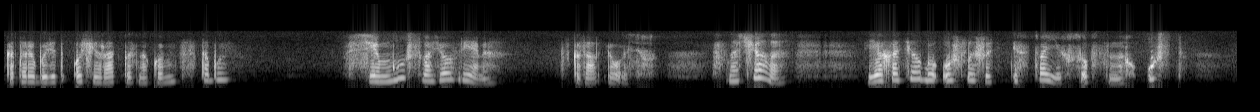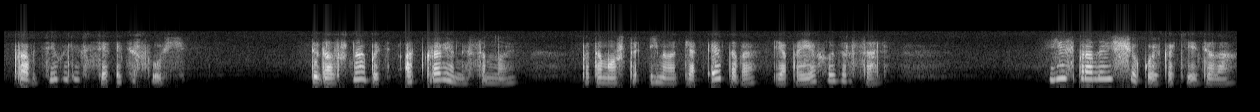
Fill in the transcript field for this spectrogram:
который будет очень рад познакомиться с тобой? Всему свое время, сказал Иосиф. Сначала я хотел бы услышать из твоих собственных уст, правдивы ли все эти слухи. Ты должна быть откровенной со мной, потому что именно для этого я приехала в Версаль. Есть, правда, еще кое-какие дела.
